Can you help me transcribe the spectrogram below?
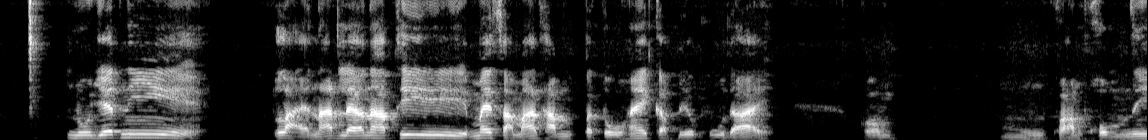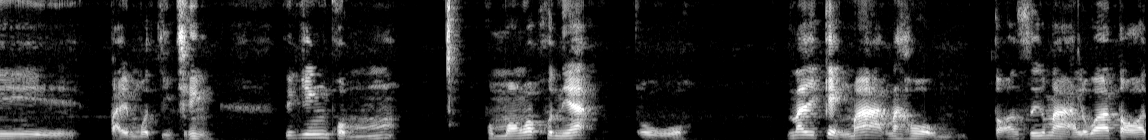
ๆ นูเยสนี่หลายนัดแล้วนะครับ ที่ไม่สามารถทำประตูให้กับลิเวอร์พูลได้ ก็ความคมนี่ไปหมดจริง ๆ จริง ๆ ผมผมมองว่าคนเนี้ย โอ้น่าจะเก่งมากนะครับผม ตอนซื้อมาหรือว่าตอน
